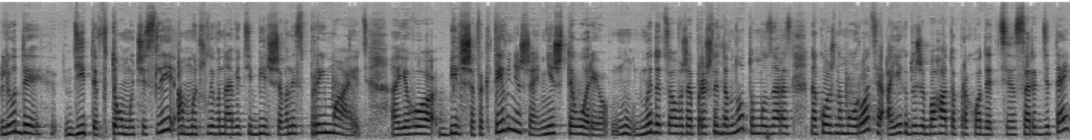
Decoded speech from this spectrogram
Е, Люди, діти в тому числі, а можливо навіть і більше, вони сприймають е, його більш ефективніше, ніж теорію. Ну, ми до цього вже пройшли давно, тому зараз на кожному уроці, а їх дуже багато проходить серед дітей.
